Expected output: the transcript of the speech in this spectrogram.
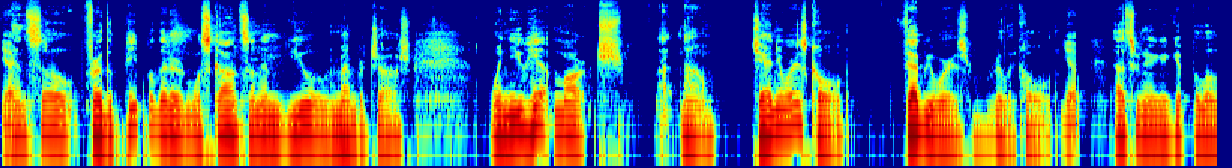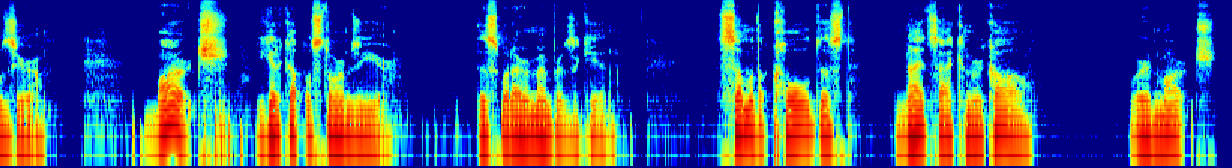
Yep. And so for the people that are in Wisconsin, and you will remember, Josh, when you hit March, uh, no, January is cold, February is really cold. Yep. That's when you're going to get below zero. March, you get a couple storms a year. This is what I remember as a kid. Some of the coldest nights I can recall were in March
